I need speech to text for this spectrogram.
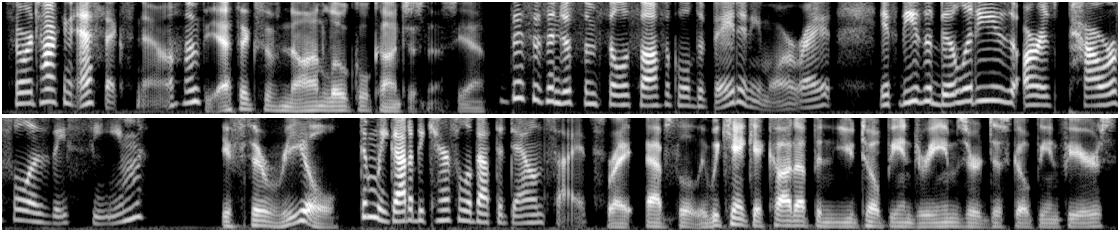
So we're talking ethics now. The ethics of non-local consciousness, yeah. This isn't just some philosophical debate anymore, right? If these abilities are as powerful as they seem, if they're real, Then we got to be careful about the downsides. right, absolutely. We can't get caught up in utopian dreams or dystopian fears.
